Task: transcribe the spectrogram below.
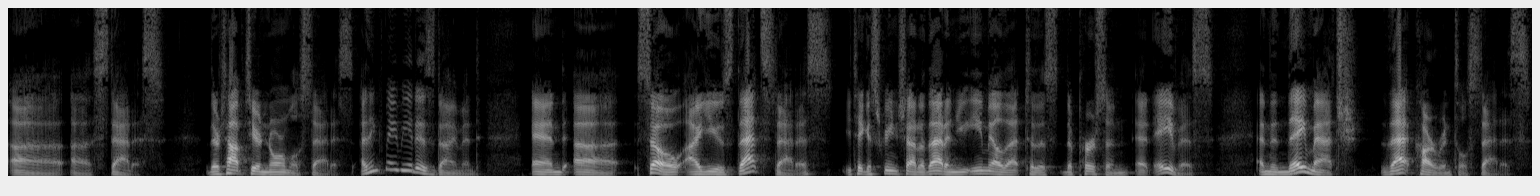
uh, uh, status, their top tier normal status. I think maybe it is diamond. And uh, so I use that status. You take a screenshot of that and you email that to this, the person at Avis, and then they match that car rental status,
